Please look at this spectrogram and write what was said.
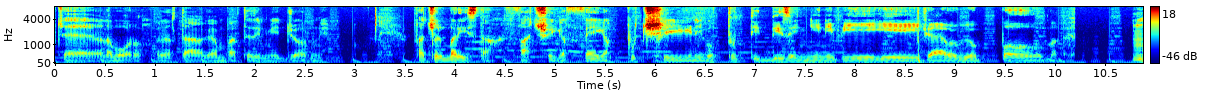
Cioè, lavoro in realtà gran parte dei miei giorni. Faccio il barista, faccio i caffè, i cappuccini con tutti i disegnini fighi, cioè proprio boom. Mm?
